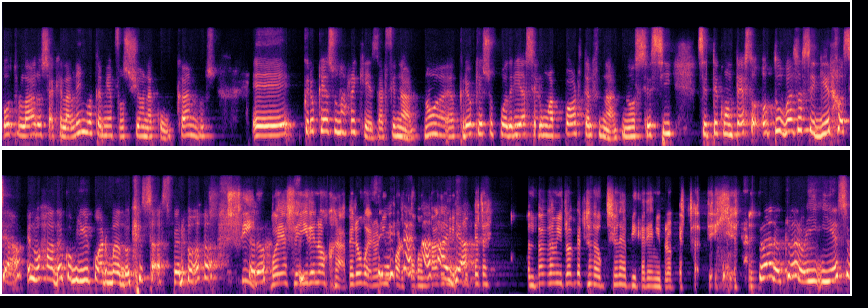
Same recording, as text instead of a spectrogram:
otro lado, o sea, que la lengua también funciona con cambios, eh, creo que es una riqueza al final, ¿no? Eh, creo que eso podría ser un aporte al final. No sé si, si te contesto o tú vas a seguir, o sea, enojada conmigo y con Armando, quizás, pero... Sí, voy a seguir enojada, pero bueno, no importa, propia, cuando mi propia, traducción aplicaré mi propia estrategia. Claro, claro, y, y, eso,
